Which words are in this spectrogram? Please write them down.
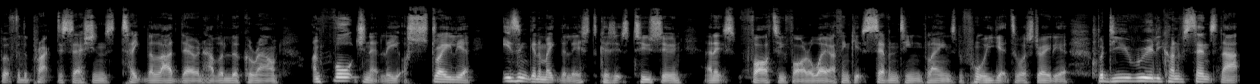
but for the practice sessions, take the lad there and have a look around. Unfortunately, Australia isn't going to make the list because it's too soon and it's far too far away. I think it's 17 planes before you get to Australia. But do you really kind of sense that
